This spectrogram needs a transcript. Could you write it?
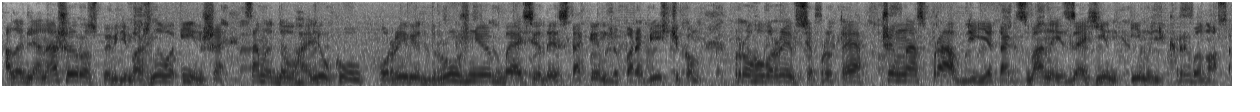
Але для нашої розповіді важливо інше: саме Довгалюк у пориві дружньої бесіди з таким же перебіжчиком проговорився про те, чим насправді є так званий загін імені Кривоноса.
